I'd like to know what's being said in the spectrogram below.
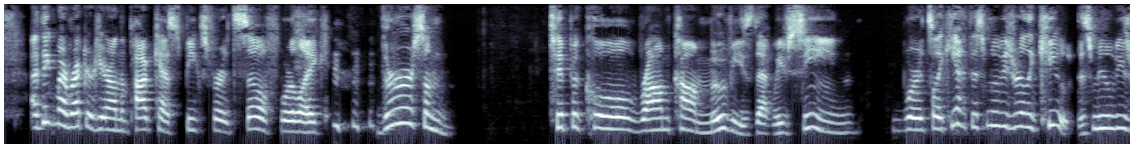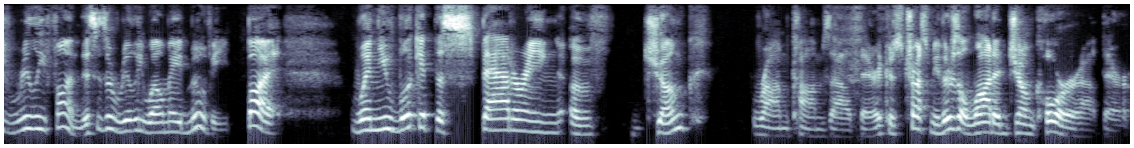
I think my record here on the podcast speaks for itself. Where like there are some typical rom com movies that we've seen where it's like, yeah, this movie's really cute. This movie's really fun. This is a really well made movie. But when you look at the spattering of junk rom coms out there, because trust me, there's a lot of junk horror out there.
